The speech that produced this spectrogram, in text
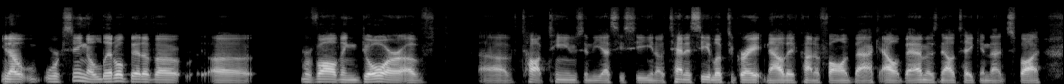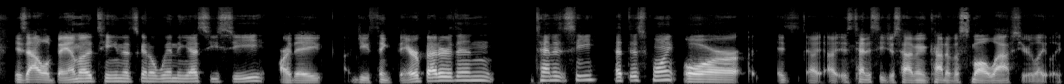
you know, we're seeing a little bit of a, a revolving door of of top teams in the SEC. You know, Tennessee looked great. Now they've kind of fallen back. Alabama is now taking that spot. Is Alabama a team that's going to win the SEC? Are they? Do you think they're better than Tennessee at this point, or is, uh, uh, is Tennessee just having kind of a small lapse here lately?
